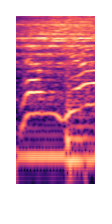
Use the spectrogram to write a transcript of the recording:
让烟。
